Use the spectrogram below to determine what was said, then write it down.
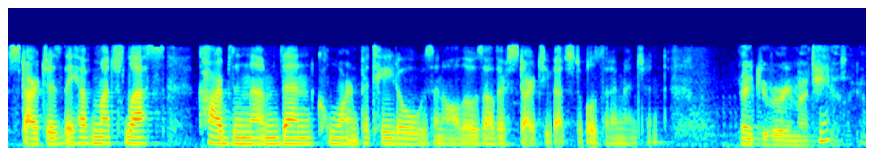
starches. They have much less carbs in them than corn, potatoes, and all those other starchy vegetables that I mentioned. Thank you very much, Yeah. Jessica.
